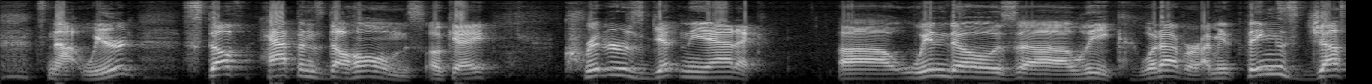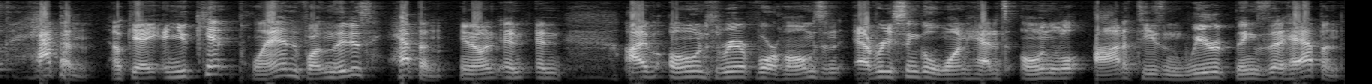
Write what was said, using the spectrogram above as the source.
it's not weird. Stuff happens to homes, okay? Critters get in the attic. Uh, windows uh, leak, whatever. I mean, things just happen, okay? And you can't plan for them. They just happen, you know? And, and I've owned three or four homes, and every single one had its own little oddities and weird things that happened.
